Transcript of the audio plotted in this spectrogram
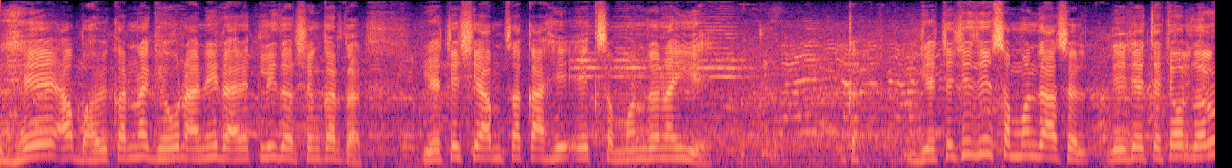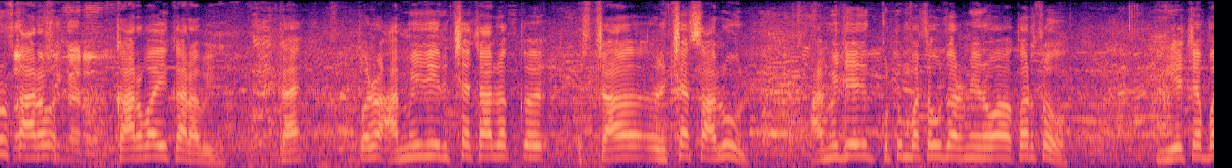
हे भाविकांना घेऊन आणि डायरेक्टली दर्शन करतात. याच्याशी आमचा काही एक संबंध नाही आहे क- याच्याशी जे संबंध असेल जे त्याच्यावर जरूर कार कारवाई करावी. काय? पण आम्ही जे रिक्षा चालक चा रिक्षा चालवून आम्ही जे कुटुंबाचा उदरनिर्वाह करतो याच्या ब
